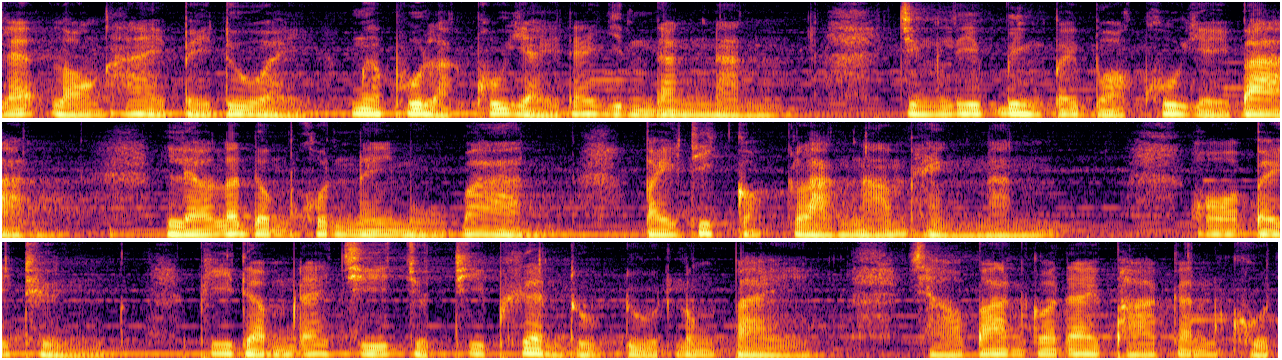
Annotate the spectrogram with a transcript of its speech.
และร้องไห้ไปด้วย เมื่อผู้หลักผู้ใหญ่ได้ยินดังนั้น จึงรีบวิ่งไปบอกผู้ใหญ่บ้าน แล้วระดมคนในหมู่บ้าน ไปที่เกาะกลางน้ำแห่งนั้น พอไปถึง พี่ดำได้ชี้จุดที่เพื่อนถูกดูดลงไป ชาวบ้านก็ได้พากันขุด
